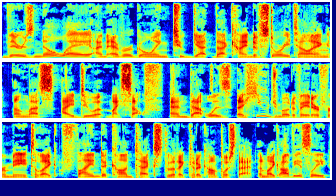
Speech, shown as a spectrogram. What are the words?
there's no way I'm ever going to get that kind of storytelling unless I do it myself. And that was a huge motivator for me to like find a context that I could accomplish that. And like obviously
